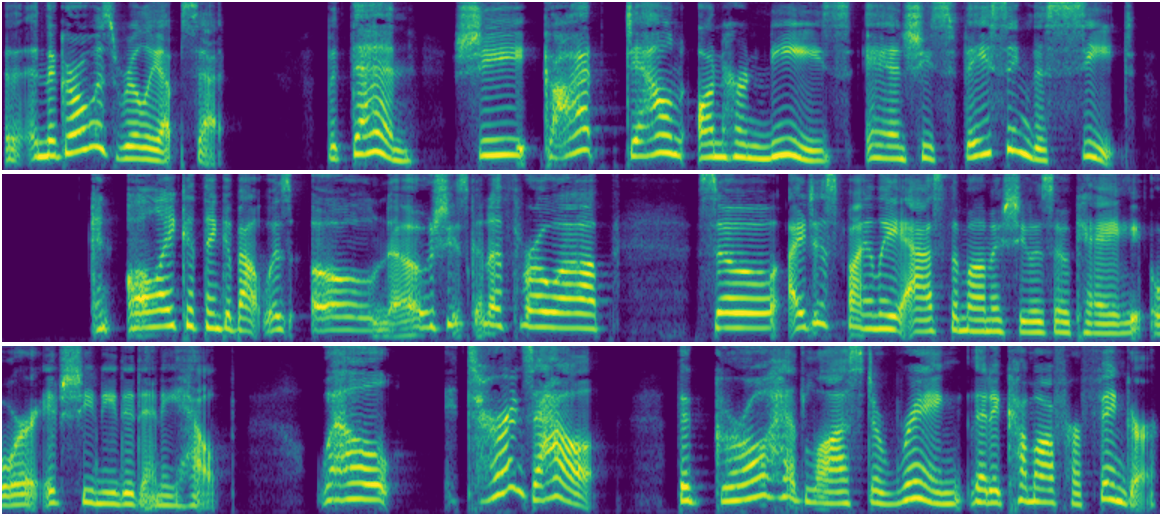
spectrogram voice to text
And the girl was really upset. But then she got down on her knees and she's facing the seat. And all I could think about was, oh no, she's going to throw up. So I just finally asked the mom if she was okay or if she needed any help. Well, it turns out the girl had lost a ring that had come off her finger.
